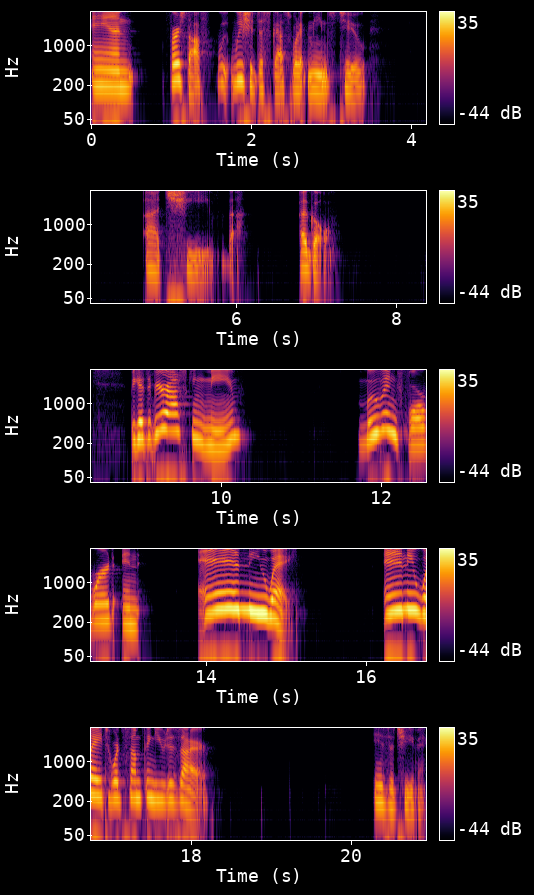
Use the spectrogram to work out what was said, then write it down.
And first off, we, we should discuss what it means to achieve a goal. Because if you're asking me, moving forward in any way, any way towards something you desire is achieving.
